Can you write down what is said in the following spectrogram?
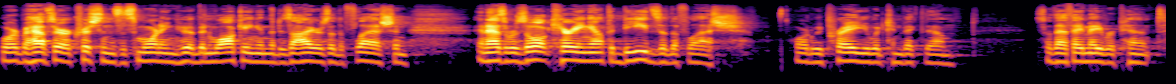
Lord, perhaps there are Christians this morning who have been walking in the desires of the flesh and, and as a result carrying out the deeds of the flesh. Lord, we pray you would convict them so that they may repent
